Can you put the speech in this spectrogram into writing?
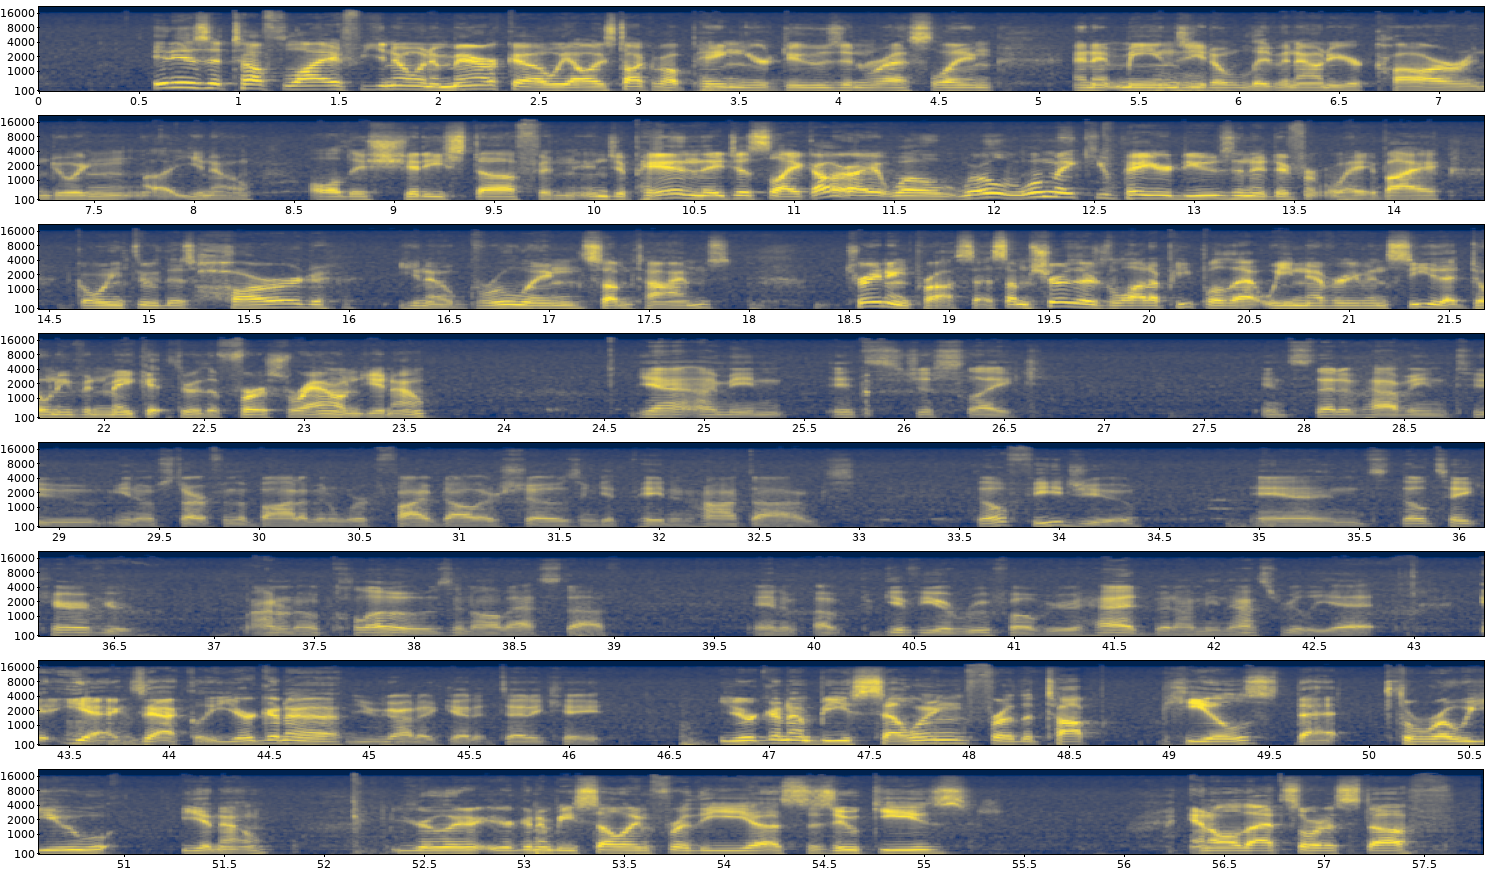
it is a tough life. You know, in America, we always talk about paying your dues in wrestling, and it means, you know, living out of your car and doing, uh, you know, all this shitty stuff. And in Japan, they just like, all right, well, we'll we'll make you pay your dues in a different way by going through this hard, you know, grueling sometimes training process. I'm sure there's a lot of people that we never even see that don't even make it through the first round. You know. yeah, I mean, it's just like instead of having to, you know, start from the bottom and work five dollar shows and get paid in hot dogs, they'll feed you and they'll take care of your, I don't know, clothes and all that stuff, and uh, give you a roof over your head. But I mean, that's really it. Yeah, exactly. You're gonna You gotta get it, dedicate. you're gonna be selling for the top heels that throw you, you know, You're you're to be selling for the uh, Suzuki's and all that sort of stuff.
